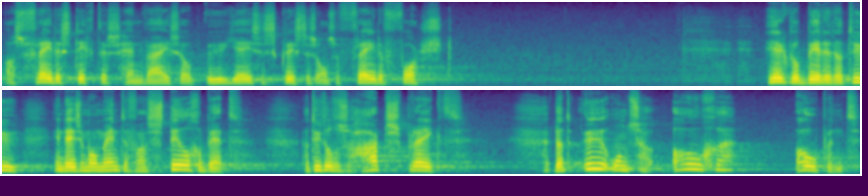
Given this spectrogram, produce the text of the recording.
als vredestichters hen wijzen op u, Jezus Christus, onze vredevorst. Heer, ik wil bidden dat u in deze momenten van stilgebed, dat u tot ons hart spreekt. Dat u onze ogen opent.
